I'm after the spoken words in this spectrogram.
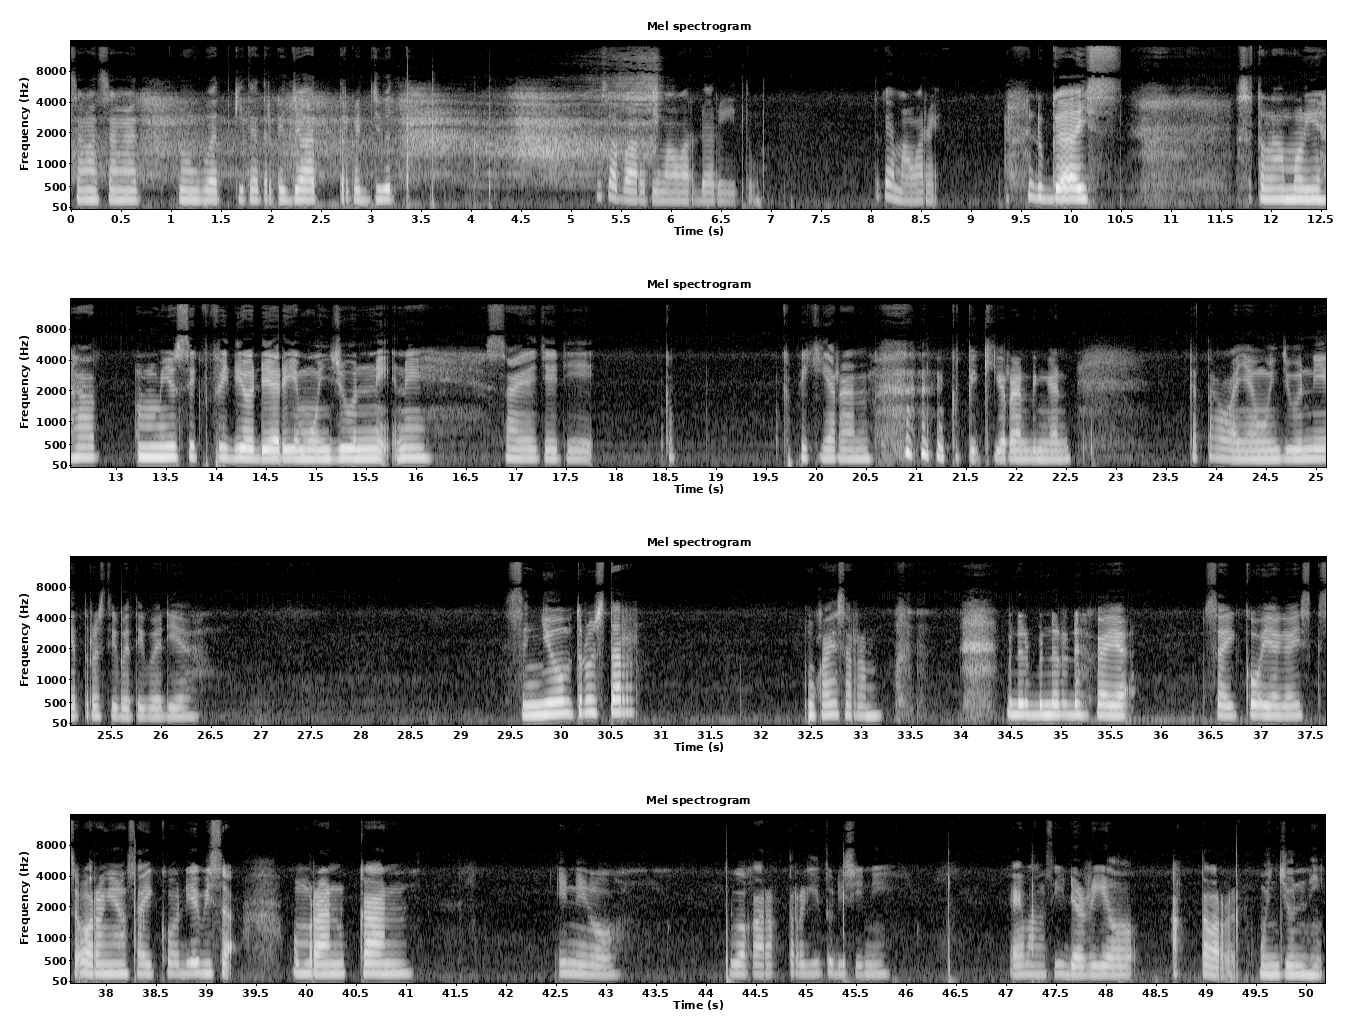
sangat-sangat membuat kita terkejut terkejut Terus apa arti mawar dari itu? Itu kayak mawar ya. Aduh guys. Setelah melihat music video dari Munjuni nih, saya jadi ke kepikiran kepikiran dengan ketawanya Munjuni terus tiba-tiba dia senyum terus ter mukanya serem bener-bener dah kayak psycho ya guys. Seorang yang psycho. Dia bisa memerankan ini loh. Dua karakter gitu di sini. Emang sih the real aktor Munjuni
